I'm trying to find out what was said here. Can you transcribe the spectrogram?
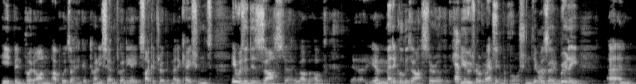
He'd been put on upwards, I think, of 27, 28 psychotropic medications. It was a disaster of, of uh, a medical disaster of Epic huge pro- proportions. epic proportions. It was a really uh, an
